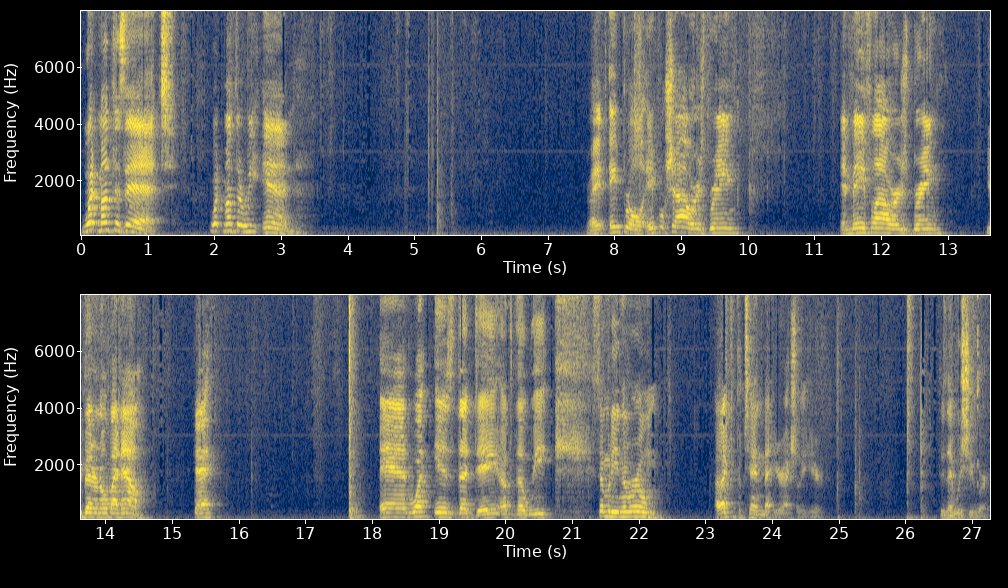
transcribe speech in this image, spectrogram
what month is it? What month are we in? Right? April. April showers bring, and May flowers bring, you better know by now. Okay? And what is the day of the week? Somebody in the room. I like to pretend that you're actually here. Because I wish you were.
